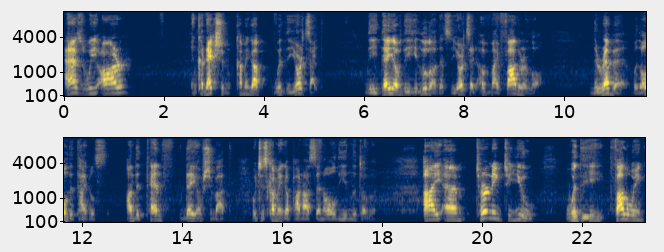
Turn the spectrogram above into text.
as we are in connection coming up with the Yortzeit, the day of the Hilula, that's the Yortzeit of my father-in-law, the Rebbe with all the titles, on the tenth day of Shvat, which is coming upon us and all the Yin Latova, I am turning to you with the following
